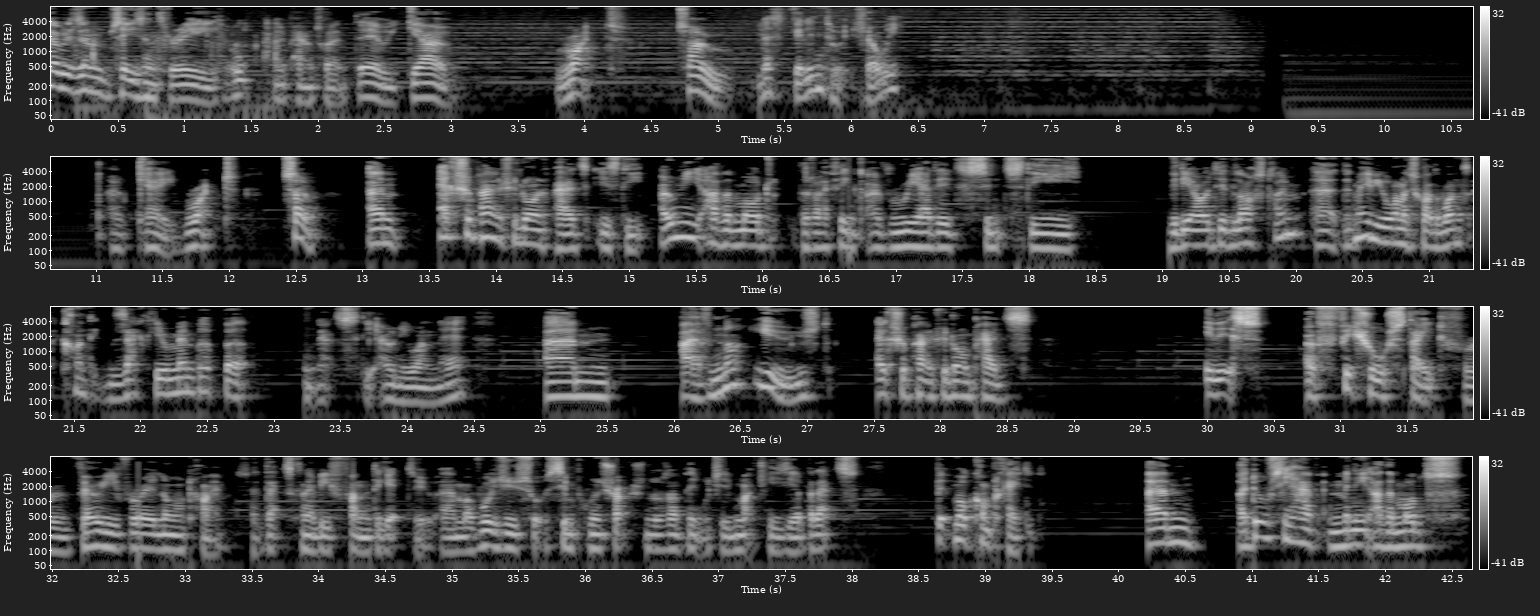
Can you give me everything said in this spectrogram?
Kerbalism Season 3. Oh, no pound went. There we go. Right. So, let's get into it, shall we? Okay, right. So, um, Extra Planetary Launch Pads is the only other mod that I think I've re-added since the video I did last time. Uh, there may be one or two other ones. I can't exactly remember, but I think that's the only one there. Um, I have not used Extra Planetary Launch Pads in its official state for a very, very long time. So that's going to be fun to get to. Um, I've always used sort of simple instructions or something, which is much easier, but that's a bit more complicated. Um, I do also have many other mods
